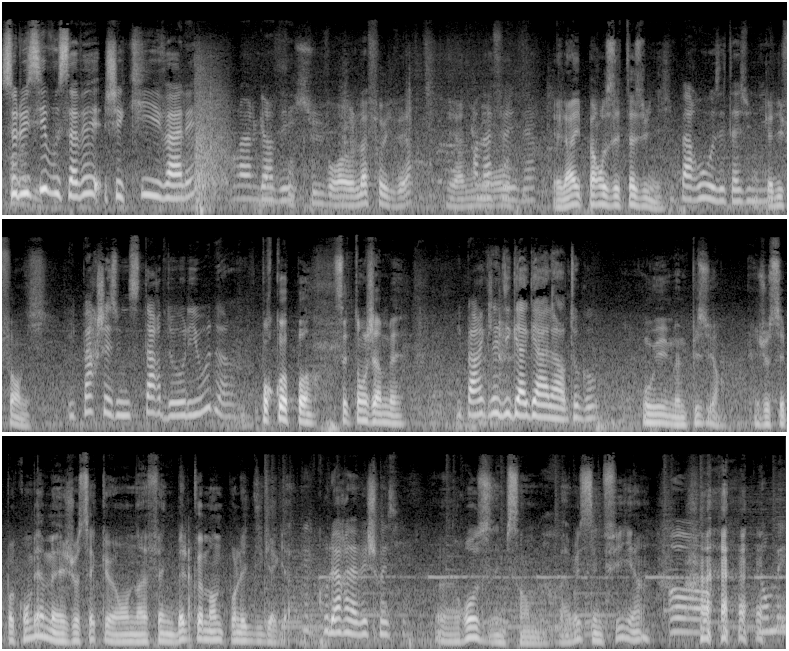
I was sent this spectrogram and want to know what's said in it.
Celui-ci, vous savez chez qui il va aller? On va Il regarder. faut suivre euh, la feuille verte. Il y a un En la feuille verte. Et là, il part aux États-Unis, Il part où aux États-Unis? En Californie. Il part chez une star de Hollywood Pourquoi pas Sait-on jamais Il paraît que Lady Gaga, là, en Togo. Oui, même plusieurs. Je sais pas combien, mais je sais qu'on a fait une belle commande pour Lady Gaga. Quelle couleur elle avait choisi Euh, rose, il me semble. Bah oui, c'est une fille. Hein. Oh, non mais.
